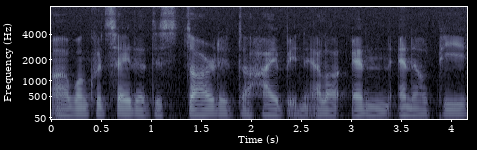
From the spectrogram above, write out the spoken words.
uh, one could say that this started the hype in, L in NLP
